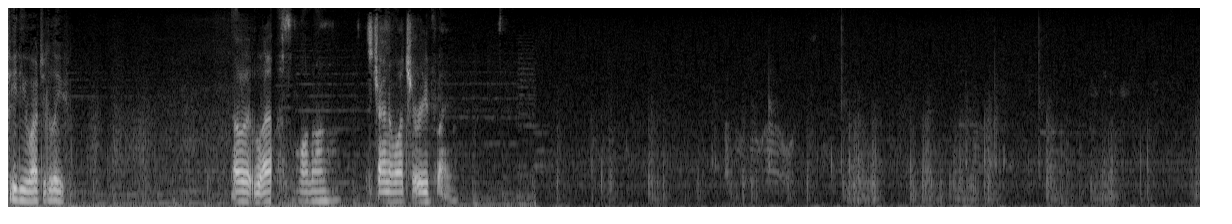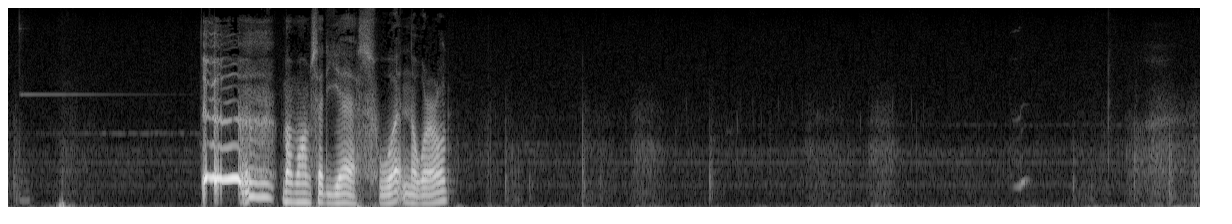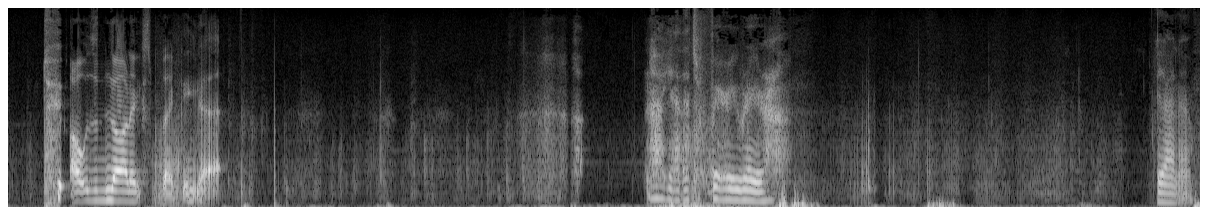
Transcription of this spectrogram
TD, why'd you leave? Oh, it left. Hold on. It's trying to watch a replay. My mom said yes. What in the world? I was not expecting that. Oh yeah, that's very rare. Yeah, I know.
